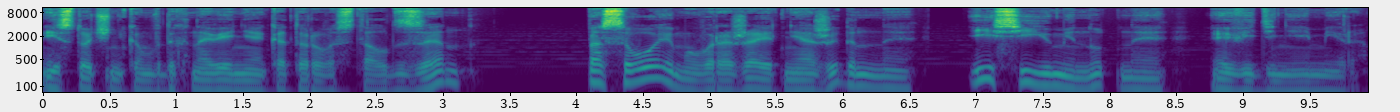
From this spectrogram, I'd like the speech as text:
источником вдохновения которого стал дзен, по-своему выражает неожиданное и сиюминутное видение мира.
